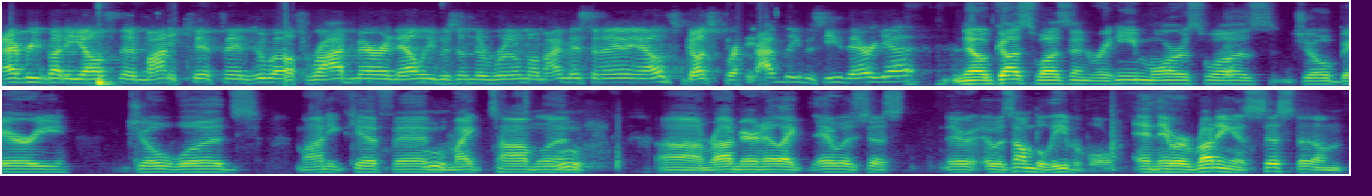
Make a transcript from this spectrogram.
everybody else that Monte Kiffin, who else? Rod Marinelli was in the room. Am I missing anything else? Gus Bradley, was he there yet? No, Gus wasn't. Raheem Morris was, Joe Barry, Joe Woods, Monte Kiffin, Ooh. Mike Tomlin, um, Rod Marinelli. Like it was just there, it was unbelievable. And they were running a system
